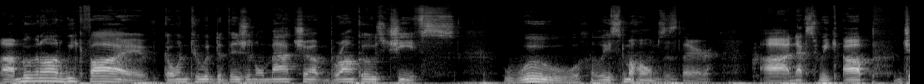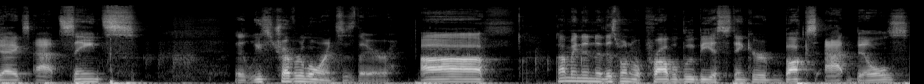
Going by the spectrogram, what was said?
Uh, moving on, week five, going to a divisional matchup Broncos Chiefs. Woo, at least Mahomes is there. Uh, next week up, Jags at Saints. At least Trevor Lawrence is there. Uh, coming into this one will probably be a stinker. Bucs at Bills.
